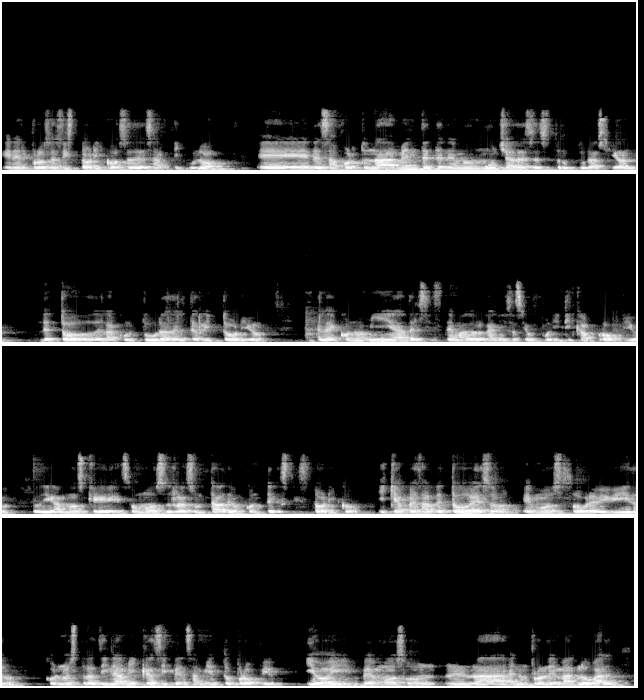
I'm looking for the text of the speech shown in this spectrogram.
en el proceso histórico se desarticuló. Eh, desafortunadamente tenemos mucha desestructuración de todo, de la cultura, del territorio, de la economía, del sistema de organización política propio. Digamos que somos resultado de un contexto histórico y que a pesar de todo eso hemos sobrevivido con nuestras dinámicas y pensamiento propio. Y hoy vemos en un problema global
